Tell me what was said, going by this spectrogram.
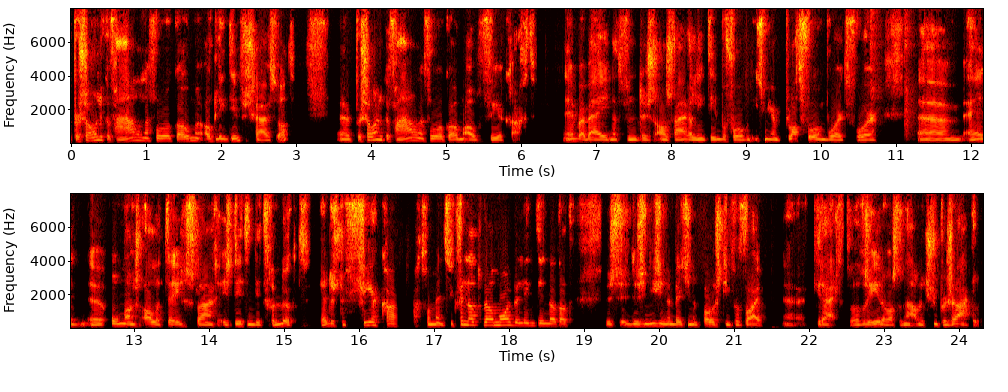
persoonlijke verhalen naar voren komen. Ook LinkedIn verschuift wat. Uh, persoonlijke verhalen naar voren komen over veerkracht. Hè, waarbij dat dus als ware LinkedIn bijvoorbeeld iets meer een platform wordt voor, um, hè, uh, ondanks alle tegenslagen is dit en dit gelukt. Hè, dus de veerkracht van mensen. Ik vind dat wel mooi bij LinkedIn dat dat dus, dus in die zin een beetje een positieve vibe uh, krijgt. Dat was, eerder was het namelijk super zakelijk.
